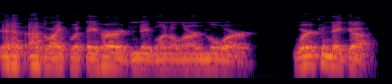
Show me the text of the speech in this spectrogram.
have, have liked what they heard and they want to learn more. Where can they go?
